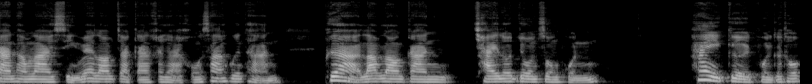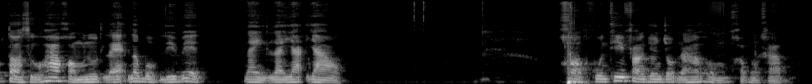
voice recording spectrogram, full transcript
การทำลายสิ่งแวดล้อมจากการขยายโครงสร้างพื้นฐาน เพื่อรับรองการ ใช้รถยนต์ส่งผลให้เกิดผลกระทบต่อสุขภาพของมนุษย์และระบบนิเวศในระยะยาว ขอบคุณที่ฟังจนจบนะครับผม ขอบคุณครับ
